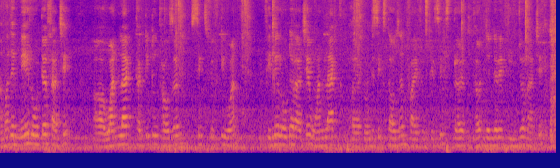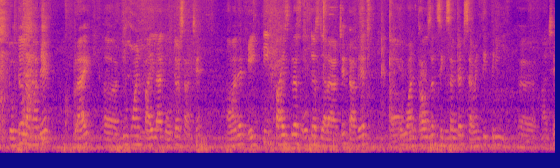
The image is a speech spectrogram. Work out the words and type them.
আমাদের মেল ভোটার্স আছে one lakh thirty two thousand six fifty one female voter আছে one lakh twenty six thousand five fifty six third third জেন্ডারের তিনজন আছে। টোটাল আমাদের প্রায় two point five lakh voters আছে। আমাদের এইটটি ফাইভ প্লাস ভোটার্স যারা আছে, তাদের one thousand six hundred seventy three আছে।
